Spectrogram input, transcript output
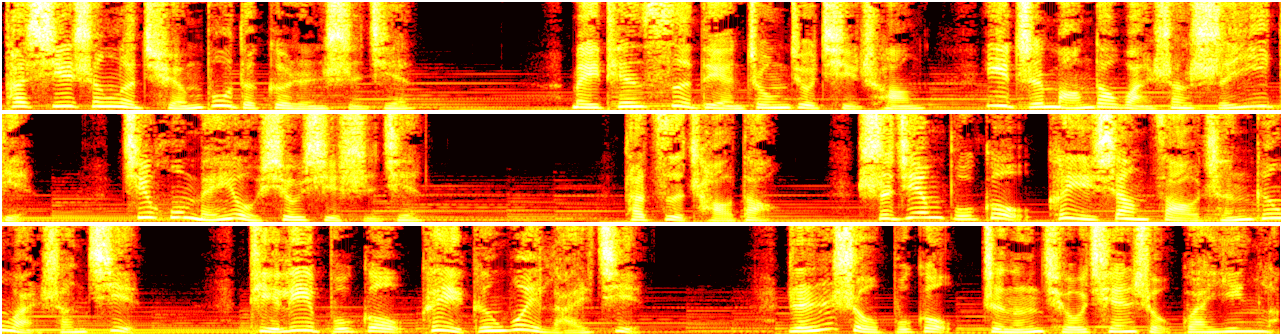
他牺牲了全部的个人时间，每天四点钟就起床，一直忙到晚上十一点。几乎没有休息时间，他自嘲道：“时间不够，可以向早晨跟晚上借；体力不够，可以跟未来借；人手不够，只能求千手观音了。”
